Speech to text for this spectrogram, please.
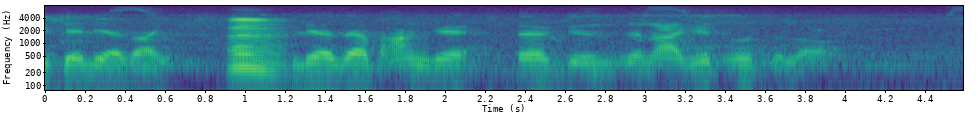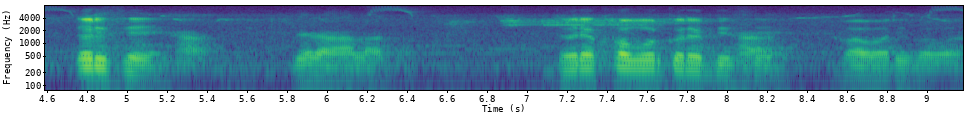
ইটে লিয়া যায়। হ্যাঁ। লিয়া যায় ভাঙ্গে তা কিছুদিন আগে ধরছিল। ধরেছে? হ্যাঁ ধরে আলাদা ধরে খবর করে দিছে। হ্যাঁ। বাবারে বাবা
